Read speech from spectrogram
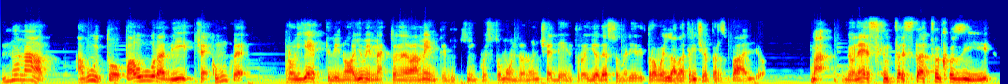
non ha avuto paura di, cioè comunque proiettili, no? Io mi metto nella mente di chi in questo mondo non c'è dentro, io adesso me li ritrovo in lavatrice per sbaglio, ma non è sempre stato così.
